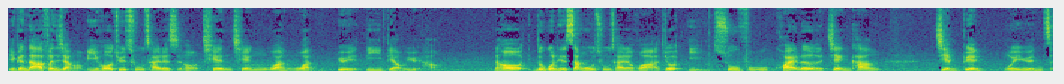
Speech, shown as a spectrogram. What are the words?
也跟大家分享哦，以后去出差的时候，千千万万越低调越好。然后，如果你是商务出差的话，就以舒服、快乐、健康、简便为原则。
